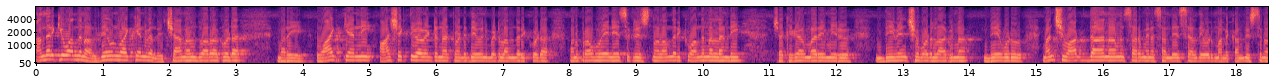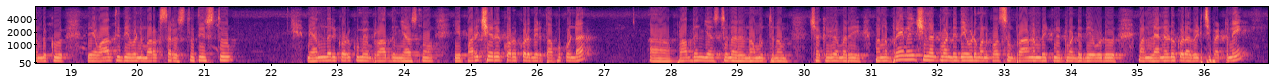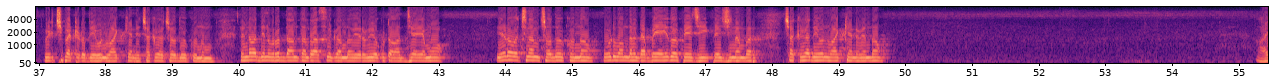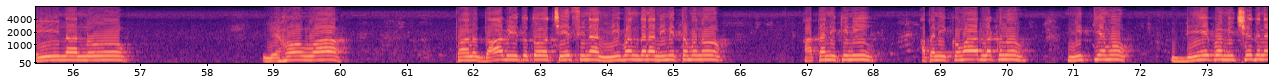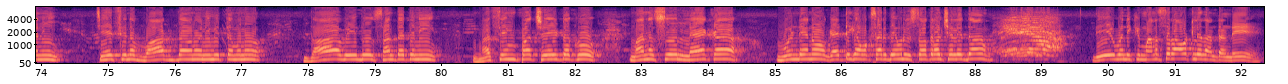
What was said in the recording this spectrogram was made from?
అందరికీ వందనాలు. దేవుని వాక్యాన్ని వెళ్ళి ఛానల్ ద్వారా కూడా మరి వాక్యాన్ని ఆసక్తిగా వింటున్నటువంటి దేవుని బిడ్డలందరికీ కూడా మన ప్రభు అయిన యేసుక్రీస్తు వందనాలండి. చక్కగా మరి మీరు దీవించబడులాగున దేవుడు మంచి వాగ్దానానుసారమైన సందేశాలు దేవుడు మనకు అందిస్తున్నందుకు దేవాతి దేవుడిని మరొకసారి స్తుతిస్తూ మీ అందరి కొరకు మేము ప్రార్థన చేస్తున్నాం. ఈ పరిచర్య కొరకు కూడా మీరు తప్పకుండా ప్రార్థన చేస్తున్నారని నమ్ముతున్నాం. చక్కగా మరి మనల్ని ప్రేమించినటువంటి దేవుడు మన కోసం ప్రాణం పెట్టినటువంటి దేవుడు మనల్ని ఎన్నడూ కూడా విడిచిపెట్టని విడిచిపెట్టడు దేవుని వాక్యాన్ని. చక్కగా చదువుకుందాం. రెండవ దిన వృద్ధాంతాలు రాసిన గ్రంథం ఇరవై ఒకటో అధ్యాయము ఏడో వచనాన్ని చదువుకుందాం. మూడు వందల డెబ్బై ఐదో పేజీ పేజీ నంబర్. చక్కగా దేవుని వాక్యాన్ని విందాం. అయినను యహోవా తాను దావీదుతో చేసిన నిబంధన నిమిత్తమును అతనికిని అతని కుమారులకును నిత్యము దీపమిచ్చేదనని చేసిన వాగ్దాన నిమిత్తమును దావీదు సంతతిని నశింప చేయుటకు మనసు లేక ఉండేను గట్టిగా ఒకసారి దేవునికి స్తోత్రాలు చెల్లిద్దాం. దేవునికి మనసు రావట్లేదంటండి.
